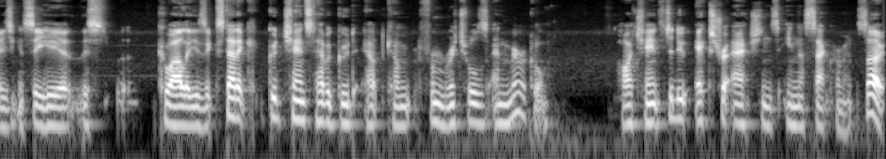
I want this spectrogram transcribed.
as you can see here, this Kuali is ecstatic. Good chance to have a good outcome from rituals and miracle. High chance to do extra actions in a sacrament. So,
